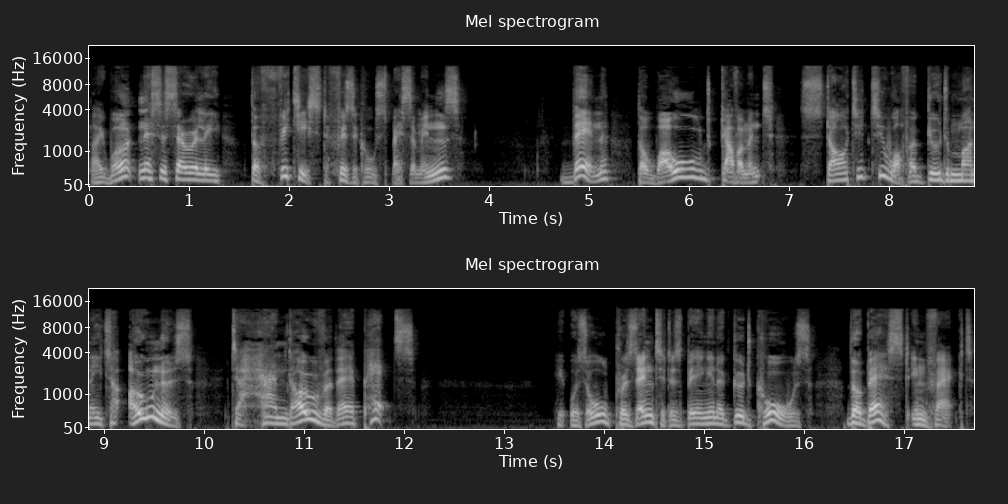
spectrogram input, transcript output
They weren't necessarily the fittest physical specimens. Then the world government started to offer good money to owners to hand over their pets. It was all presented as being in a good cause, the best, in fact,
